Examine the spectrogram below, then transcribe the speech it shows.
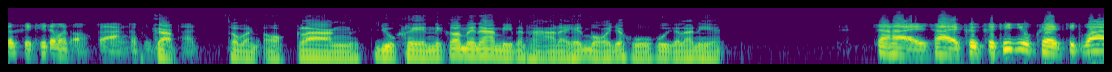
ก็คือที่ตะวันออกกลางครับคุณครับพัฒน์ตะวันออกกลางยูเครนนี่ก็ไม่น่ามีปัญหาอะไรเห็นบอกว่าจะหูคุยกันแล้วเนี่ยใช่ใช่คือคือที่ยูเครนคิดว่า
